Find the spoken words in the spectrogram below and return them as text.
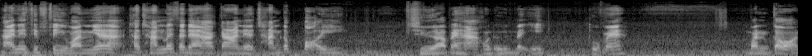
ภายในสิบสี่วันเนี้ย ถ้าฉันไม่แสดงอาการเนี่ย ฉันก็ปล่อยเชื้อไปหาคนอื่นได้อีก ถูกไหม วันก่อน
